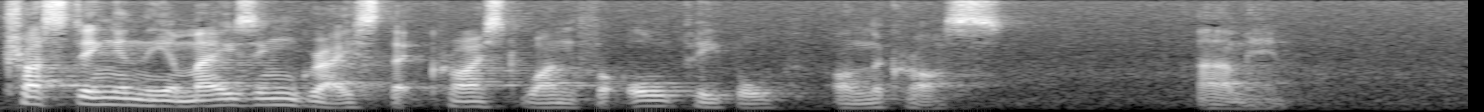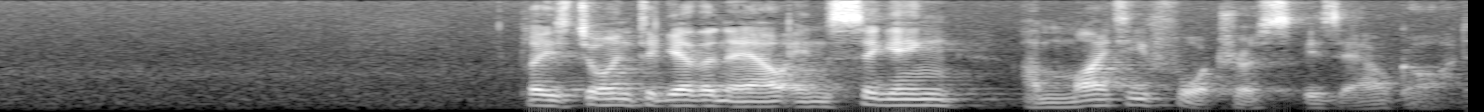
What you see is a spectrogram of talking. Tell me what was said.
trusting in the amazing grace that Christ won for all people on the cross. Amen. Please join together now in singing, A Mighty Fortress is Our God.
